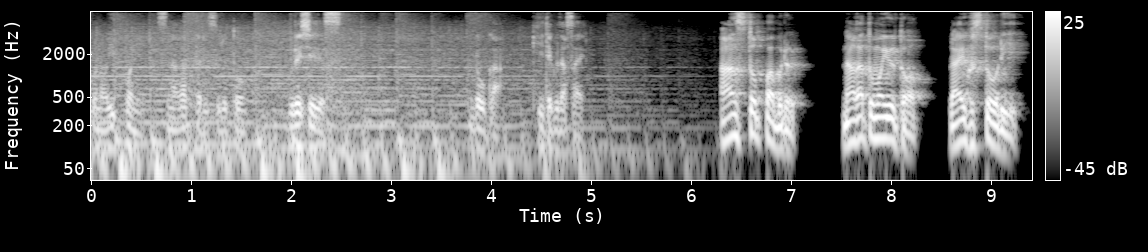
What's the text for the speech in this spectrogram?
この一歩につながったりすると嬉しいです。どうか聞いてください。アンストッパブル。長友佑都ライフストーリー。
